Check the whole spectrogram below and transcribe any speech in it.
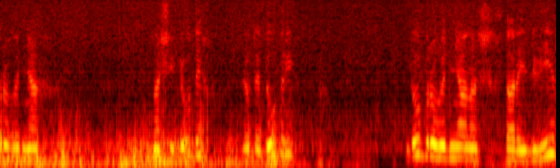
Доброго дня, наші люди, люди добрі. Доброго дня, наш старий двір.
